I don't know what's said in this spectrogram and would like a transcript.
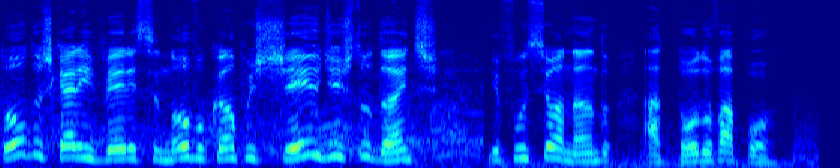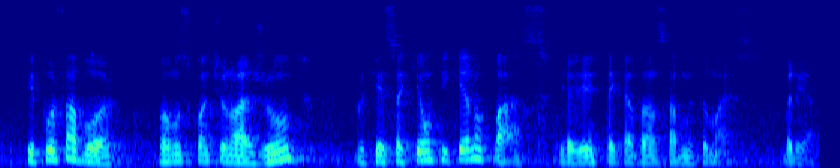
Todos querem ver esse novo campus cheio de estudantes e funcionando a todo vapor. E por favor, vamos continuar junto, porque isso aqui é um pequeno passo e a gente tem que avançar muito mais. Obrigado.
